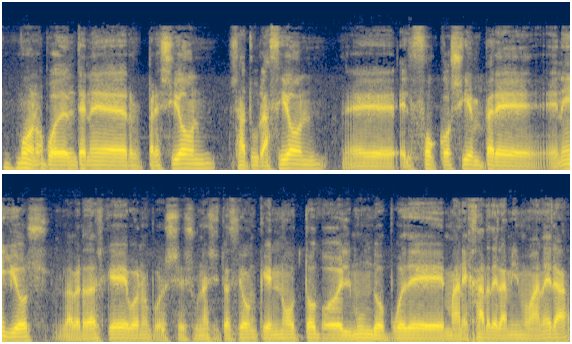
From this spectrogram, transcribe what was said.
Bueno, pueden tener presión, saturación, eh, el foco siempre en ellos. La verdad es que, bueno, pues es una situación que no todo el mundo puede manejar de la misma manera.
